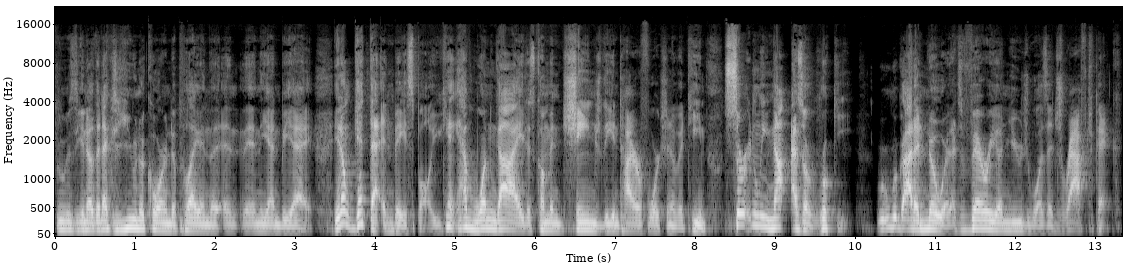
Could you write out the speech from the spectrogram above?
who is, you know, the next unicorn to play in the in, in the NBA. You don't get that in baseball. You can't have one guy just come and change the entire fortune of a team. Certainly not as a rookie, r- r- out of nowhere. That's very unusual as a draft pick.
